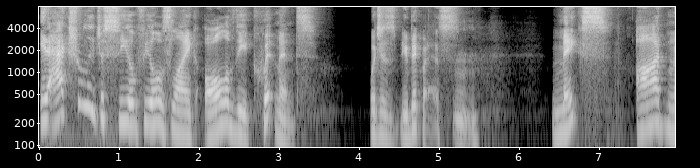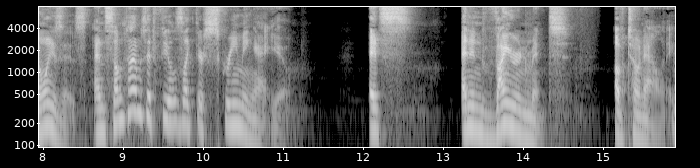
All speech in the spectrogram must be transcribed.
It actually just feel, feels like all of the equipment, which is ubiquitous, makes odd noises, and sometimes it feels like they're screaming at you. It's an environment of tonality.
